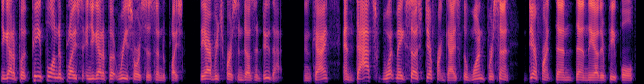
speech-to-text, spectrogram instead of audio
You got to put people into place, and you got to put resources into place. The average person doesn't do that. Okay, and that's what makes us different, guys. The one percent different than than the other people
